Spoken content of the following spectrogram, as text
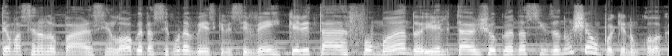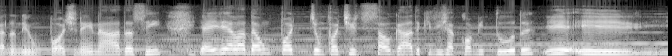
tem uma cena no bar, assim, logo da segunda vez que eles se veem, que ele tá fumando e ele tá jogando a cinza no chão, porque não colocaram nenhum pote nem nada, assim. E aí ela dá um pote, um potinho de salgado que ele já come tudo e, e,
